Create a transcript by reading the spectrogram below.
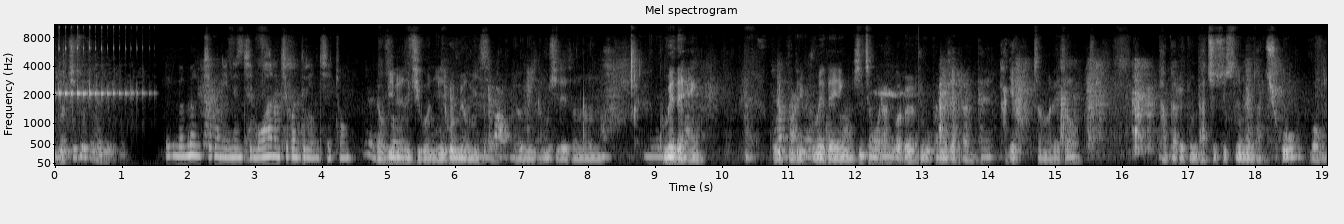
이거 취소 좀 해줘요. 여기 몇 명 직원이 있는지 뭐 하는 직원들인지 좀. 여기는 직원이 7명이 있어요. 여기 사무실에서는 구매 대행 고객분들이 구매 대행 신청을 한 거를 중국 판매자들한테 가격 협상을 해서 단가를 좀 낮출 수 있으면 낮추고 뭐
